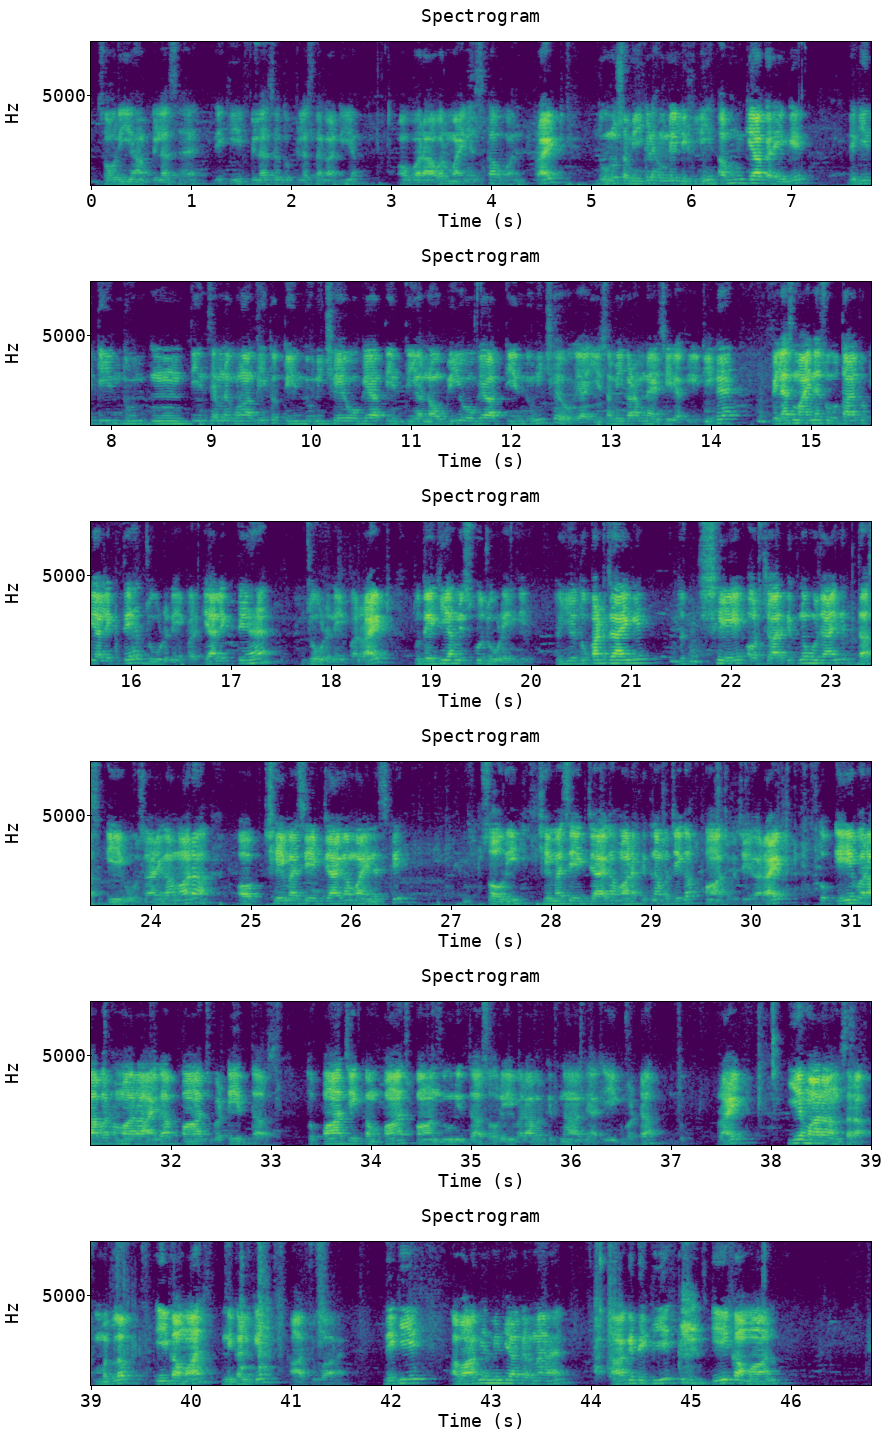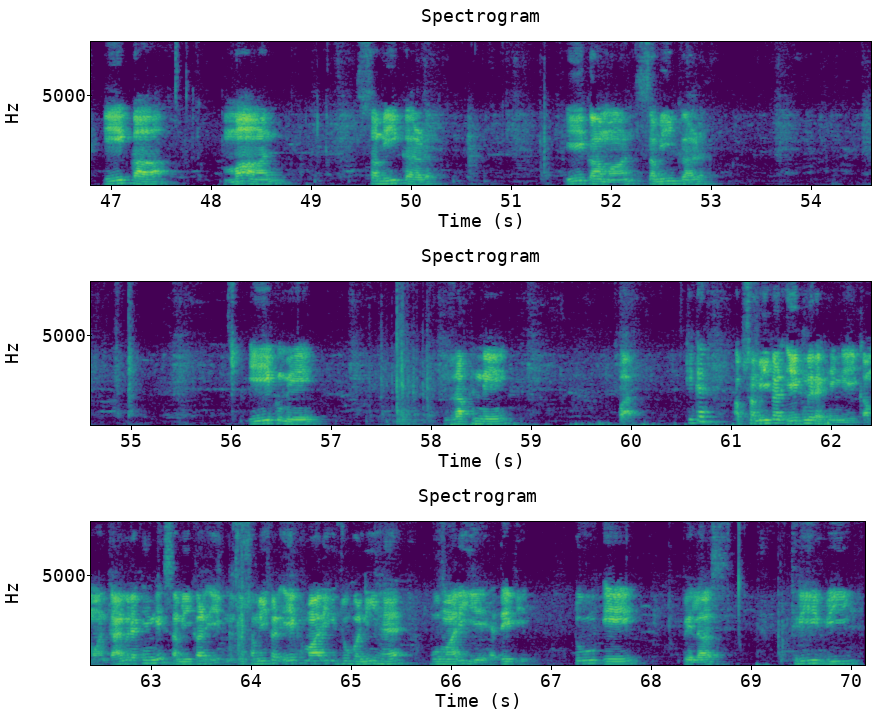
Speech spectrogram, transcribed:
सॉरी यहाँ प्लस है। देखिए प्लस है तो प्लस लगा दिया, और बराबर माइनस का वन राइट दोनों समीकरण हमने लिख ली अब हम क्या करेंगे? देखिए, तीन दून तीन से हमने गुणा की तो तीन दूनी छः हो गया, तीन तीन, नौ बी हो गया, तीन दूनी छः हो गया। ये समीकरण हमने ऐसे ही रख ली, ठीक है? प्लस माइनस होता है तो क्या लिखते हैं? जोड़ने पर। क्या लिखते हैं? जोड़ने पर राइट तो देखिए हम इसको जोड़ेंगे। तो ये तो कट जाएँगे। तो छः और चार कितने हो जाएँगे? दस ए हो जाएगा हमारा। और छः में से एक जाएगा माइनस के सॉरी छः में से एक जाएगा, हमारा कितना बचेगा? पाँच बचेगा राइट तो ए बराबर हमारा आएगा पाँच बटे दस। तो पाँच एक कम पाँच पाँच दूनी दस, और ए बराबर कितना आ गया? एक बटा दो राइट ये हमारा आंसर आ मतलब ए का मान निकल के आ चुका है। देखिए, अब आगे हमें क्या करना है? आगे देखिए, ए का मान ए का मान समीकरण, ए का मान समीकरण एक में रखने पर, ठीक है? अब समीकरण एक में रखेंगे एक का मान क्या में रखेंगे? समीकरण एक में। तो समीकरण एक हमारी जो बनी है, वो हमारी ये है, देखिए, two A plus three B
